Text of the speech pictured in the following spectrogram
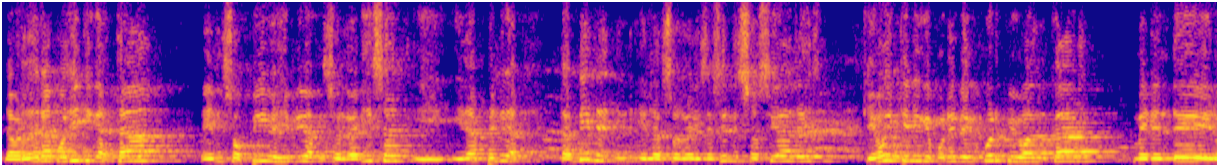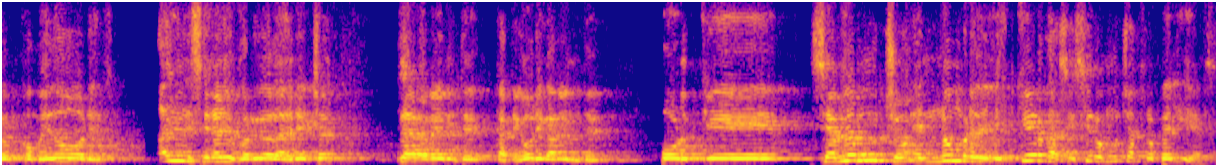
la verdadera política está en esos pibes y pibas que se organizan y, y dan pelea. También en, en las organizaciones sociales que hoy tienen que poner el cuerpo y bancar merenderos, comedores. Hay un escenario corrido a la derecha, claramente, categóricamente, porque se habló mucho en nombre de la izquierda, se hicieron muchas tropelías.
